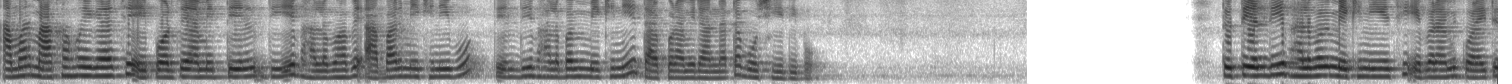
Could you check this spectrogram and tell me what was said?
আমার মাখা হয়ে গেছে, এই পর্যায়ে আমি তেল দিয়ে ভালোভাবে আবার মেখে নিব। তেল দিয়ে ভালোভাবে মেখে নিয়ে তারপর আমি রান্নাটা বসিয়ে দিব। তো তেল দিয়ে ভালোভাবে মেখে নিয়েছি, এবার আমি কড়াইটা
